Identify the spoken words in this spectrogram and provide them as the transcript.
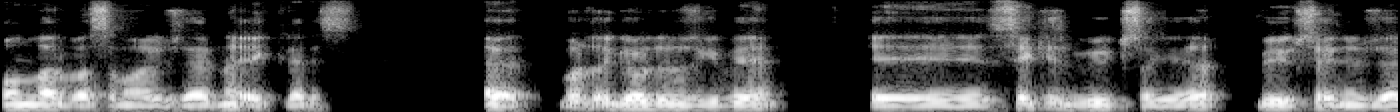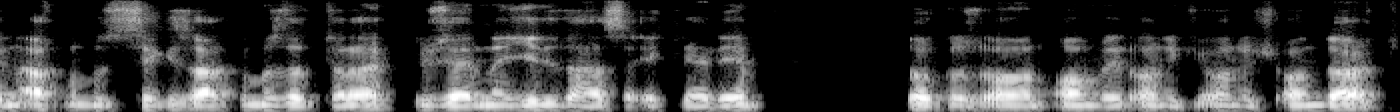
onlar basamağı üzerine ekleriz. Evet, burada gördüğünüz gibi 8 büyük sayı. Büyük sayının üzerine aklımız 8 aklımızda tutarak üzerine 7 daha ekleyelim. 9, 10, 11, 12, 13, 14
